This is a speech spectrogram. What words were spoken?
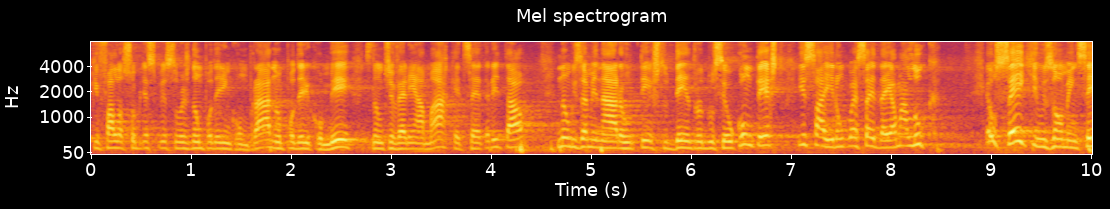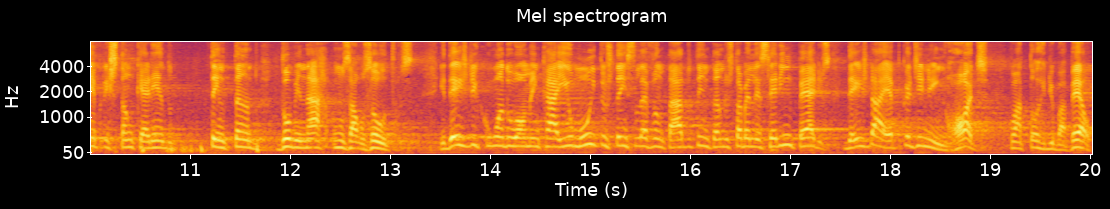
que fala sobre as pessoas não poderem comprar, não poderem comer, se não tiverem a marca, etc e tal. Não examinaram o texto dentro do seu contexto e saíram com essa ideia maluca. Eu sei que os homens sempre estão querendo tentando dominar uns aos outros. E desde quando o homem caiu, muitos têm se levantado tentando estabelecer impérios, desde a época de Nimrod, com a Torre de Babel.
